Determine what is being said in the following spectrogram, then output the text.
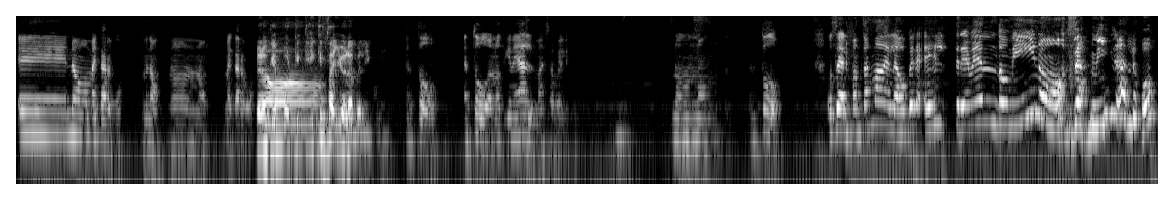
Eh, no, me cargó. No, no, no, no, me cargó. Pero ¿qué, No. por qué, qué- qué falló la película? En todo, en todo, no tiene alma esa película. No, no, no, en todo. O sea, el fantasma de la ópera es el tremendo mino, o sea, míralo.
